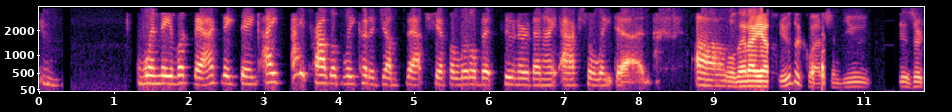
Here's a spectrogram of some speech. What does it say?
when they look back, they think, I, I probably could have jumped that ship a little bit sooner than I actually did. Um, well, then I ask you the question: Do you is there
